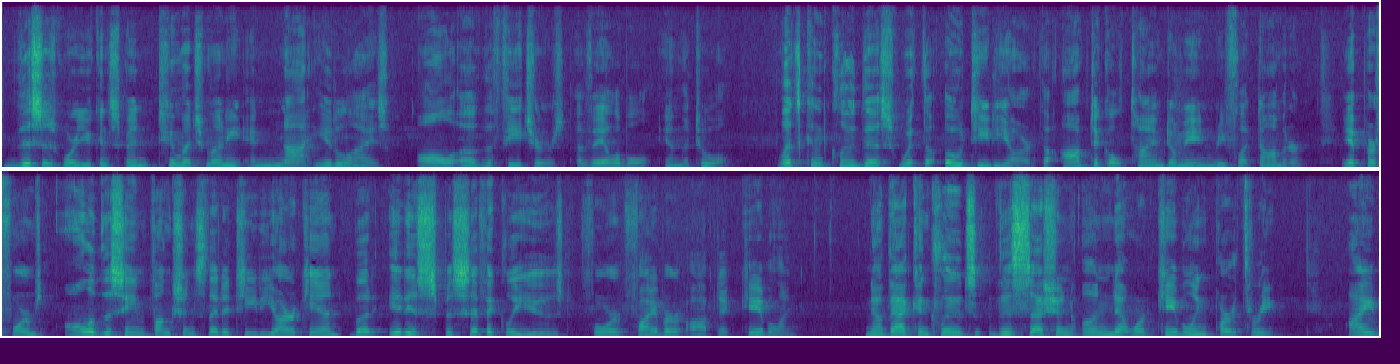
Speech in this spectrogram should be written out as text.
This is where you can spend too much money and not utilize all of the features available in the tool. Let's conclude this with the OTDR, the Optical Time Domain Reflectometer. It performs all of the same functions that a TDR can, but it is specifically used for fiber optic cabling. Now that concludes this session on network cabling part three. I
